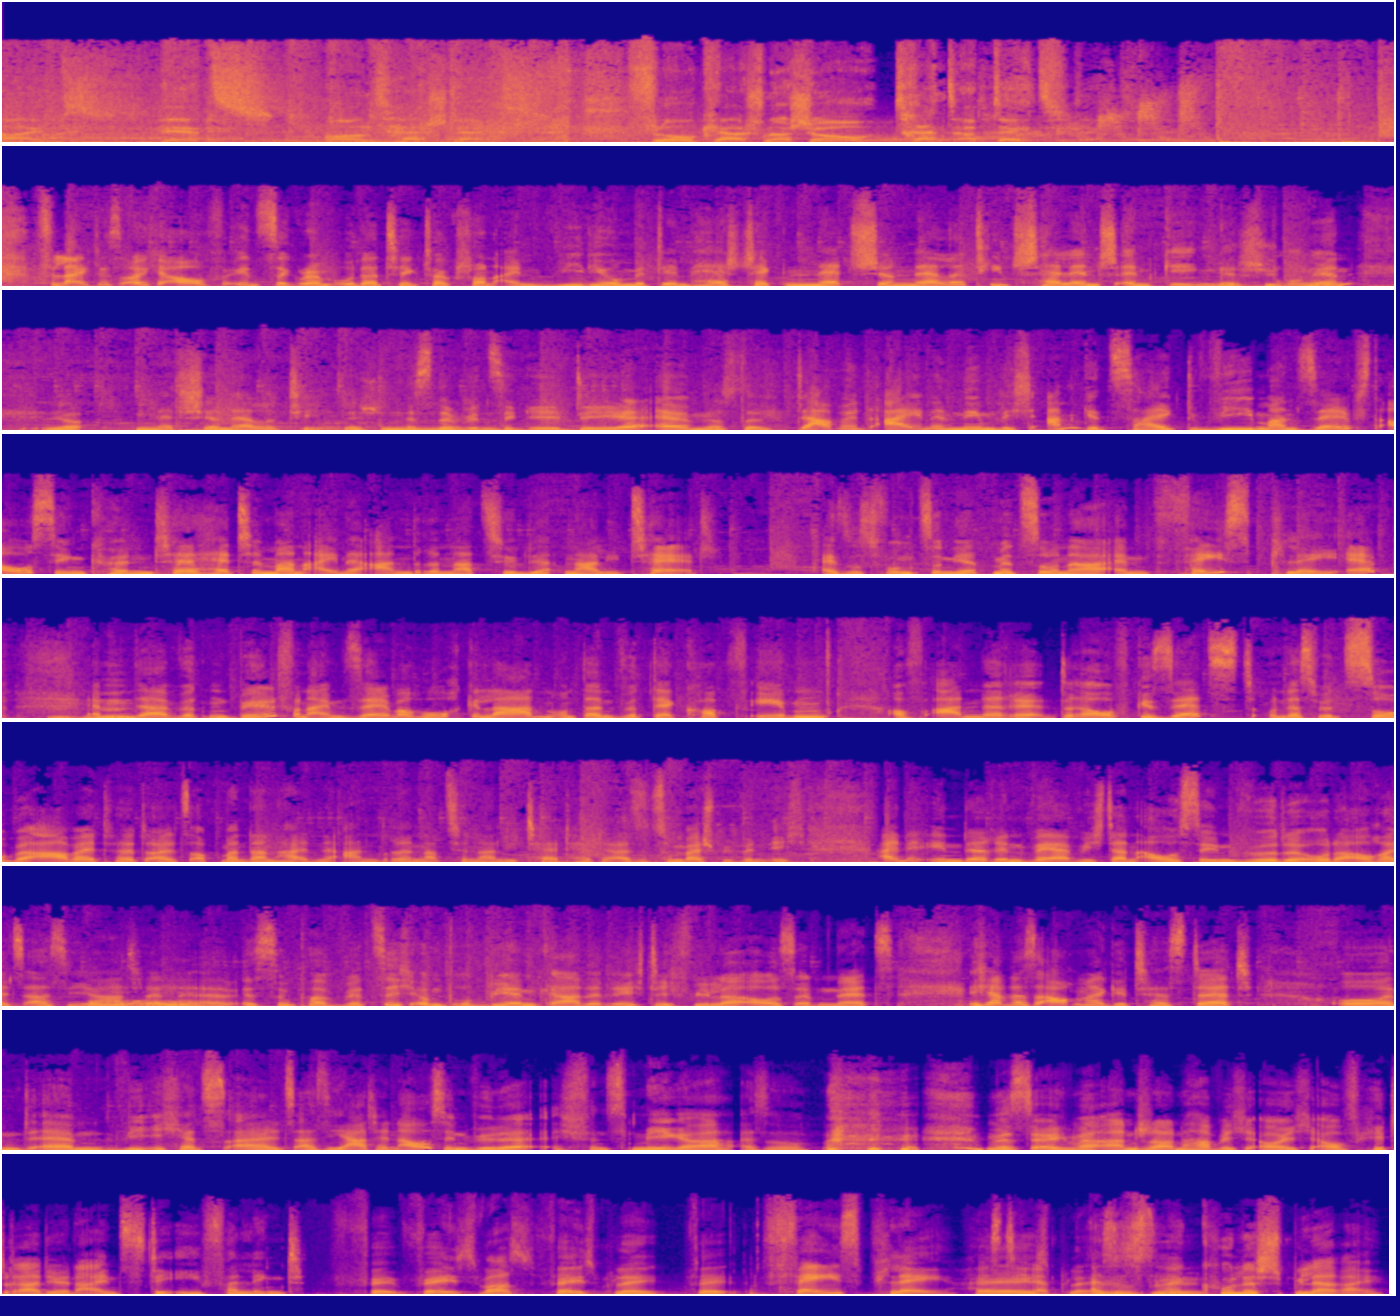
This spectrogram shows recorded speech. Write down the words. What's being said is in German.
Hypes, Hits und Hashtags. Flo Kerschner Show Trend Update. Vielleicht ist euch auf Instagram oder TikTok schon ein Video mit dem Hashtag Nationality Challenge entgegengesprungen. Ja. Nationality Nation- ist eine witzige Idee. Ähm, Was denn? Da wird einem nämlich angezeigt, wie man selbst aussehen könnte, hätte man eine andere Nationalität. Also es funktioniert mit so einer ähm, Faceplay-App. Mhm. Ähm, da wird ein Bild von einem selber hochgeladen und dann wird der Kopf eben auf andere draufgesetzt und das wird so bearbeitet, als ob man dann halt eine andere Nationalität hätte. Also zum Beispiel, wenn ich eine Inderin wäre, wie ich dann aussehen würde oder auch als Asiatin. Oh. Äh, ist super witzig und probieren gerade richtig viele aus im Netz. Ich habe das auch mal getestet und ähm, wie ich jetzt als Asiatin aussehen würde, ich find's mega. Also müsst ihr euch mal anschauen, habe ich euch auf hitradio1.de verlinkt. Fa Face was? Faceplay. Fa Faceplay heißt die App. Faceplay. Also es ist eine Faceplay. coole Spielerei.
